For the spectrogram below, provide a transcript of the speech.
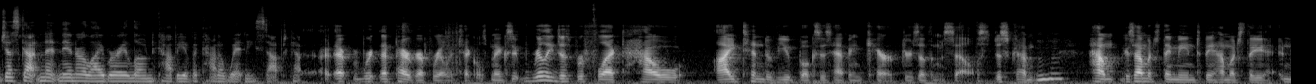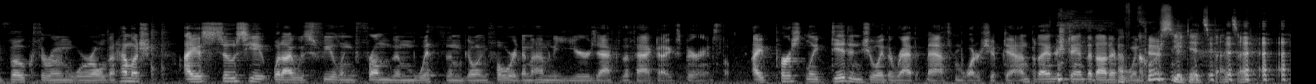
I'd just gotten an interlibrary loaned copy of a Akata Witch when he stopped coming. Uh, that, that paragraph really tickles me because it really does reflect how I tend to view books as having characters of themselves. Just how, mm-hmm. how because how much they mean to me, how much they invoke their own world, and how much I associate what I was feeling from them with them going forward, no matter how many years after the fact I experienced them. I personally did enjoy the rabbit math from Watership Down, but I understand that not everyone. Of course did. you did, Spencer.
